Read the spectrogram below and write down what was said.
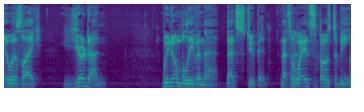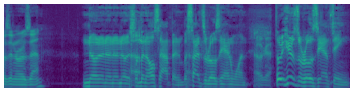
It was like, you're done. We don't believe in that. That's stupid. That's the way it's supposed to be. Was it Roseanne? No, no, no, no, no. Something else happened besides the Roseanne one. Okay. So here's the Roseanne thing.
